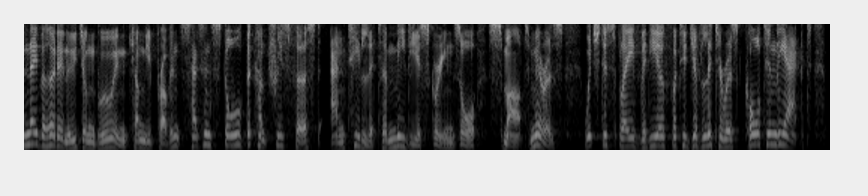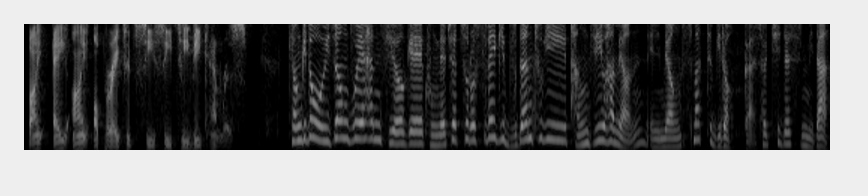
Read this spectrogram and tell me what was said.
A neighbourhood in Uijeongbu in Gyeonggi province has installed the country's first anti-litter media screens, or smart mirrors, which display video footage of litterers caught in the act by AI-operated CCTV cameras. 경기도 의정부의 한 지역에 국내 최초로 쓰레기 무단 투기 방지 화면, 일명 스마트 미러가 설치됐습니다.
